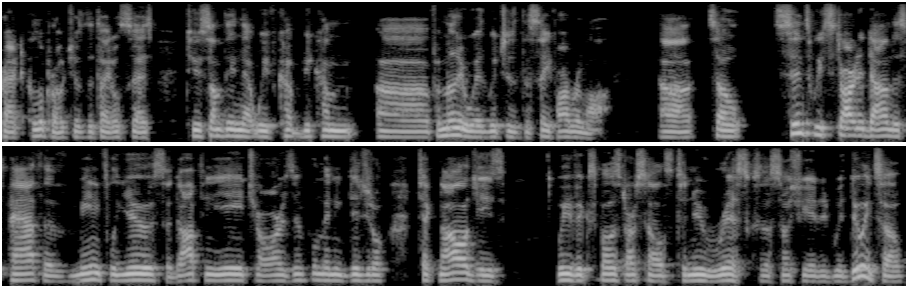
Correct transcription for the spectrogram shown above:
practical approach, as the title says, to something that we've become uh, familiar with, which is the safe harbor law. Uh, so since we started down this path of meaningful use, adopting EHRs, implementing digital technologies, we've exposed ourselves to new risks associated with doing so.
